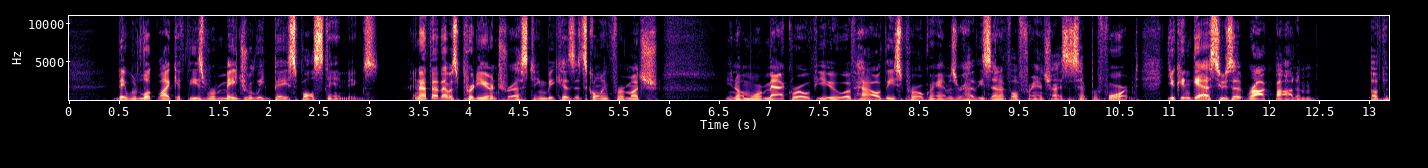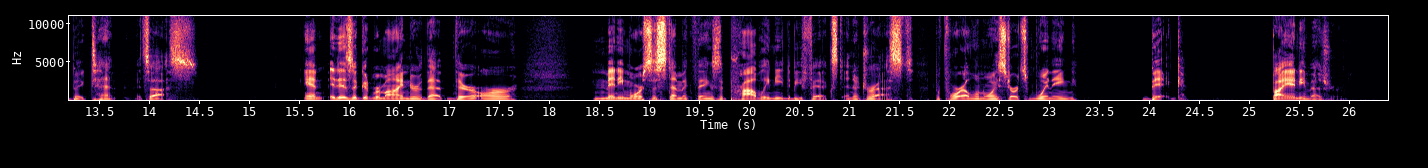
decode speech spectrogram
they would look like if these were Major League Baseball standings. And I thought that was pretty interesting because it's going for a much you know, more macro view of how these programs or how these NFL franchises have performed. You can guess who's at rock bottom of the Big Ten. It's us. And it is a good reminder that there are many more systemic things that probably need to be fixed and addressed before Illinois starts winning big by any measure.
